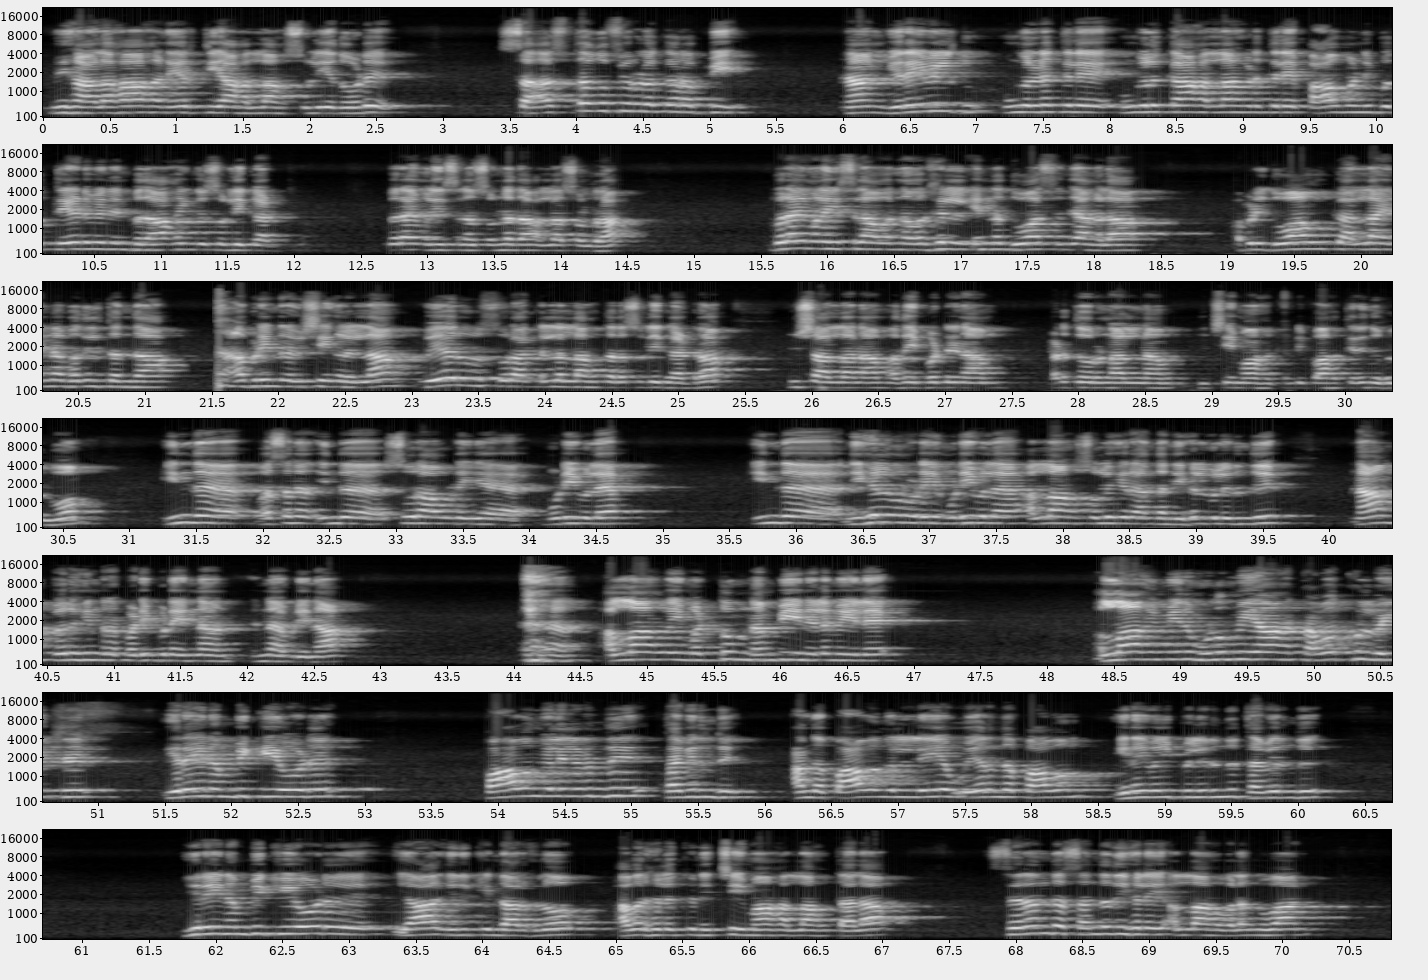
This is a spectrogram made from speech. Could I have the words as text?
மிக அழகாக நேர்த்தியாக அல்லாஹ் சொல்லியதோடு அஸ்தகுஃபிருலக்க ரப்பி நான் விரைவில் உங்களிடத்திலே உங்களுக்காக அல்லாஹ்விடத்திலே பாவ மன்னிப்பு தேடுவேன் என்பதாக இங்கு சொல்லி காட்டு இப்ராஹிம் அலி இஸ்லாம் சொன்னதா அல்லாஹ் சொல்றான். இப்ராஹிம் அலி இஸ்லாம் அவர்கள் என்ன துவா செஞ்சாங்களா? அப்படி துவாவுக்கு அல்லாஹ் என்ன பதில் தந்தான் அப்படின்ற விஷயங்கள் எல்லாம் வேறொரு சூறாக்கள் அல்லாஹால சொல்லி காட்டுறான். இன்ஷா அல்லா நாம் அதை பற்றி நாம் அடுத்த ஒரு நாள் நாம் நிச்சயமாக கண்டிப்பாக தெரிந்து கொள்வோம். இந்த வசன இந்த சூறாவுடைய முடிவில் இந்த நிகழ்வுடைய முடிவில் அல்லாஹ் சொல்லுகிற அந்த நிகழ்விலிருந்து நாம் பெறுகின்ற படிப்பினை என்ன என்ன அப்படின்னா அல்லாஹுவை மட்டும் நம்பிய நிலைமையிலே அல்லாஹின் மீது முழுமையாக தவக்குள் வைத்து இறை நம்பிக்கையோடு பாவங்களிலிருந்து தவிர்ந்து அந்த பாவங்களிலேயே உயர்ந்த பாவம் இணை வைப்பிலிருந்து தவிர்ந்து இறை நம்பிக்கையோடு யார் இருக்கின்றார்களோ அவர்களுக்கு நிச்சயமாக அல்லாஹு தாலா சிறந்த சந்ததிகளை அல்லாஹ் வழங்குவான்.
